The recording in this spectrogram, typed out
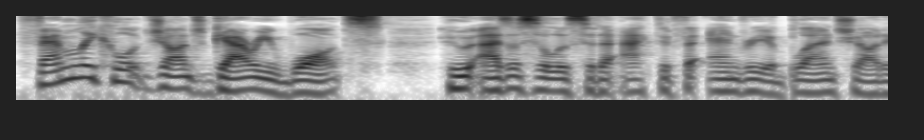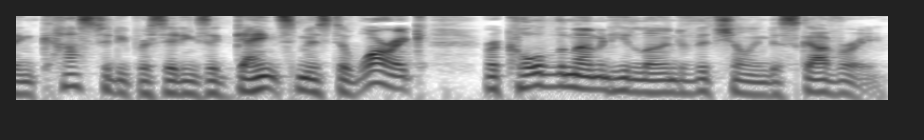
Family court judge Gary Watts, who as a solicitor acted for Andrea Blanchard in custody proceedings against Mr. Warwick, recalled the moment he learned of the chilling discovery.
